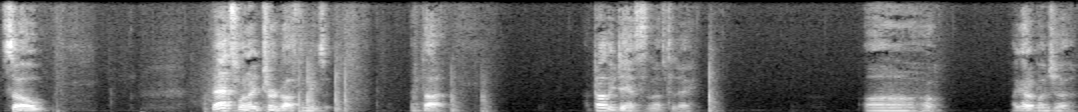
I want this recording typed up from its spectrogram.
So that's when I turned off the music and thought, I probably danced enough today. Uh huh. I got a bunch of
